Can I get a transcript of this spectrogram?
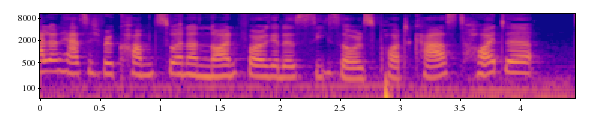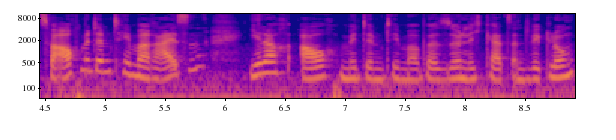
Hallo und herzlich willkommen zu einer neuen Folge des Sea Souls Podcast. Heute zwar auch mit dem Thema Reisen, jedoch auch mit dem Thema Persönlichkeitsentwicklung.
